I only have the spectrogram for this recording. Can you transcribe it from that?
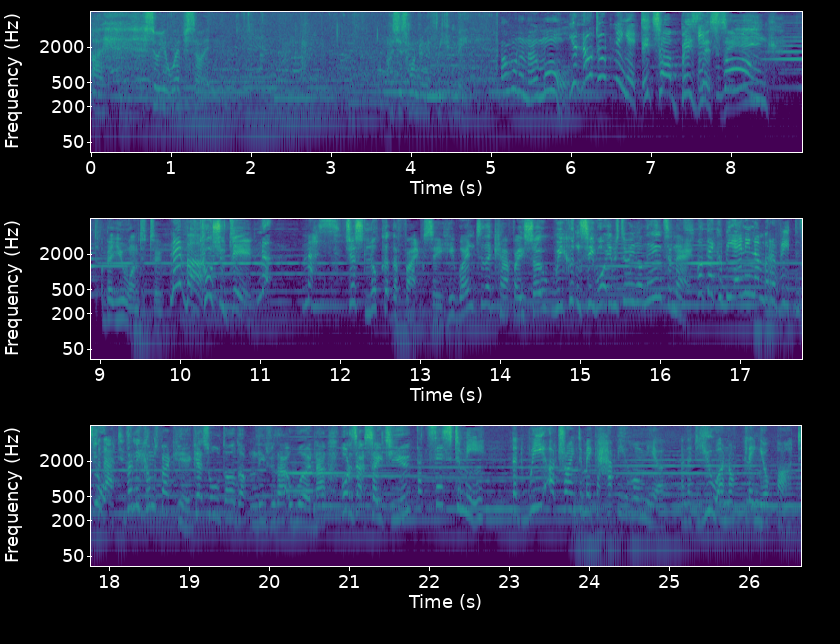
I saw your website. I was just wondering if we could meet. I want to know more. You're not opening it! It's our business, It's Zee. wrong. I bet you wanted to. Never. Of course you did. No, Mas. Just look at the facts, see. He went to the cafe so we couldn't see what he was doing on the internet. Well, there could be any number of reasons for that. Then he comes back here, gets all dolled up and leaves without a word. Now, what does that say to you? That says to me that we are trying to make a happy home here and that you are not playing your part.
